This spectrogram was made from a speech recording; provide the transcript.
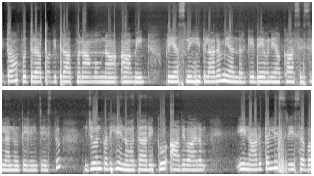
పిత పుత్ర పవిత్ర ఆత్మనామంన ఆమె ప్రియ స్నేహితులారా మీ అందరికీ దేవుని యొక్క ఆశీస్సులను తెలియజేస్తూ జూన్ పదిహేనవ తారీఖు ఆదివారం ఈనాడు తల్లి శ్రీ సభ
